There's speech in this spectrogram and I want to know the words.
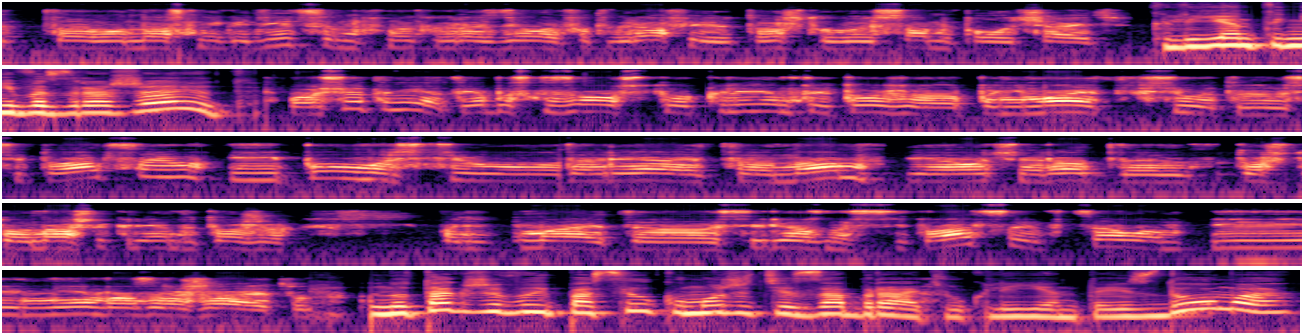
это у нас не годится. Мы как раз делаем фотографии, то, что вы сами получаете. Клиенты не возражают? Вообще-то нет. Я бы сказал, что клиенты тоже понимают всю эту ситуацию и полностью доверяют нам. Я очень рад, э, то, что наши клиенты тоже понимают э, серьезность ситуации в целом и не возражают. Но также вы посылку можете забрать у клиента из дома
